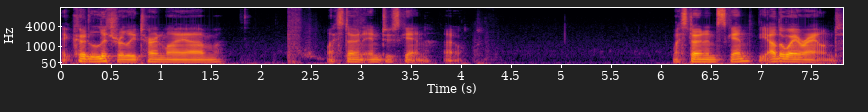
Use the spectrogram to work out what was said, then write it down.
it could literally turn my um my stone into skin. Oh. My stone into skin? The other way around.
